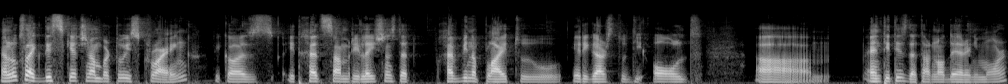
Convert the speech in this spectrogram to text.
And looks like this sketch number two is crying because it had some relations that have been applied to in regards to the old um, entities that are not there anymore.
